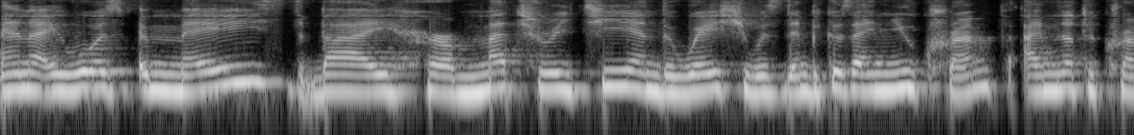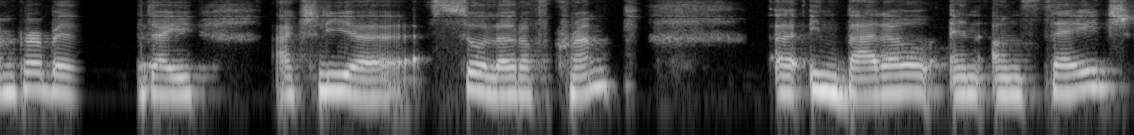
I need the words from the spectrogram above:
And I was amazed by her maturity and the way she was then because I knew krump. I'm not a krumper, but, I actually uh, saw a lot of krump uh, in battle and on stage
